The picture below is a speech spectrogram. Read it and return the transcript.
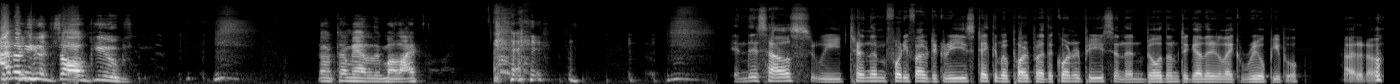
I don't even solve cubes. Don't tell me how to live my life. In this house, we turn them 45 degrees, take them apart by the corner piece, and then build them together like real people. I don't know.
